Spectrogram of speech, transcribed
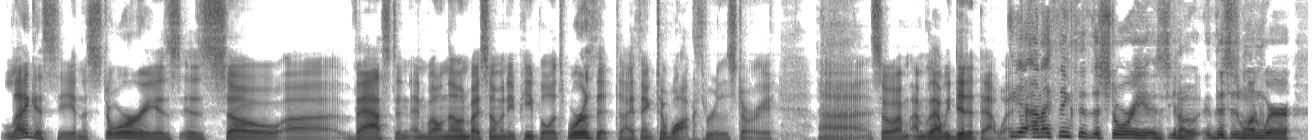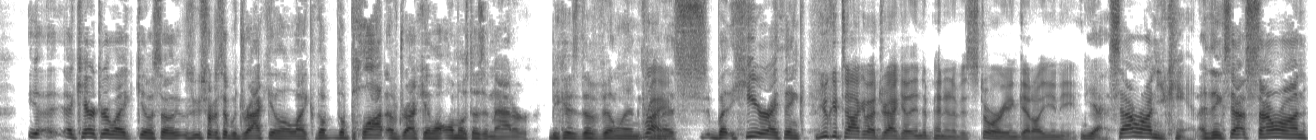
legacy, and the story is is so uh, vast and, and well known by so many people. It's worth it, I think, to walk through the story. Uh, so I'm, I'm glad we did it that way. Yeah, and I think that the story is, you know, this is one where a character like, you know, so as we sort of said with Dracula, like the, the plot of Dracula almost doesn't matter because the villain kind Right. of, but here I think You could talk about Dracula independent of his story and get all you need. Yeah, Sauron, you can't. I think Sa- Sauron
